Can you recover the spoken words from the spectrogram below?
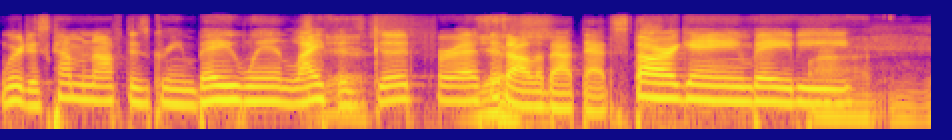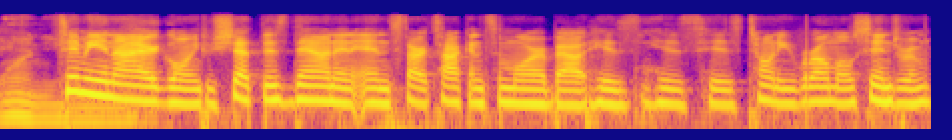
we're just coming off this Green Bay win. Life is good for us. It's all about that star game, baby. And one, yeah. Timmy and I are going to shut this down and, and start talking some more about his his his Tony Romo syndrome.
